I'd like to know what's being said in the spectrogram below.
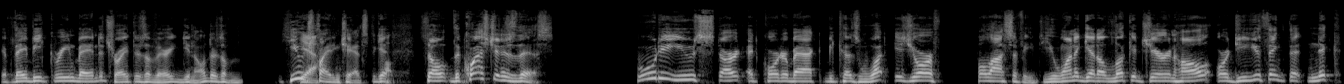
If they beat Green Bay and Detroit, there's a very, you know, there's a huge yeah. fighting chance to get. So the question is this Who do you start at quarterback? Because what is your philosophy? Do you want to get a look at Jaren Hall, or do you think that Nick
